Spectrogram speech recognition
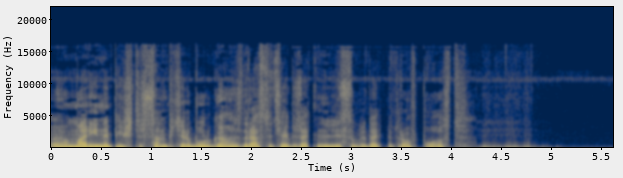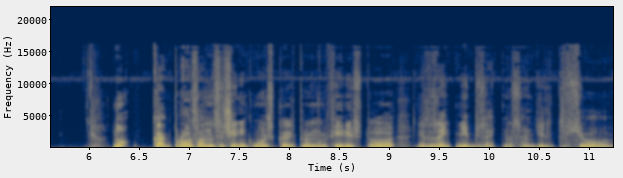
Э, Марина пишет из Санкт-Петербурга. Здравствуйте, обязательно ли соблюдать Петров пост? Ну, как православный священник, можно сказать в прямом эфире, что, нет, знаете, не обязательно. На самом деле это все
